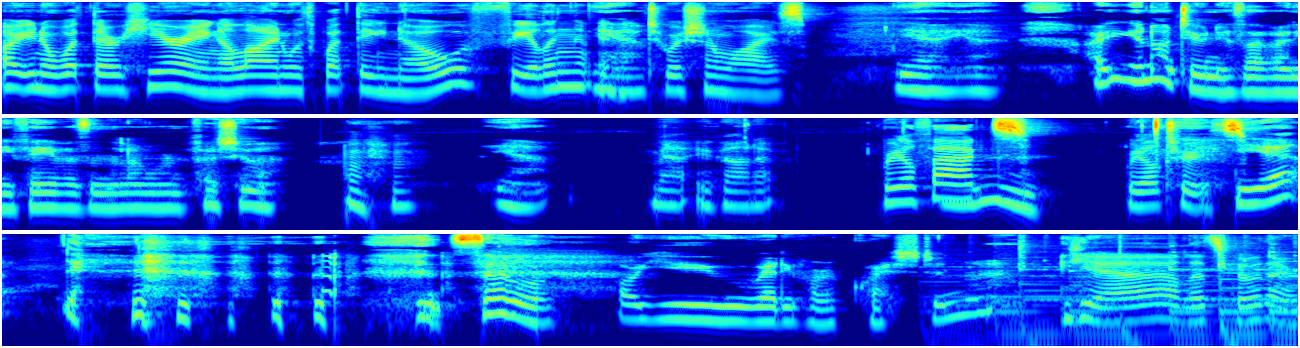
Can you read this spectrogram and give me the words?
uh, you know, what they're hearing align with what they know, feeling and intuition wise. Yeah, yeah. I, you're not doing yourself any favors in the long run, for sure. Mm-hmm. Yeah. Matt, you got it. Real facts, real truths. Yeah. so, are you ready for a question? Yeah, let's go there.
